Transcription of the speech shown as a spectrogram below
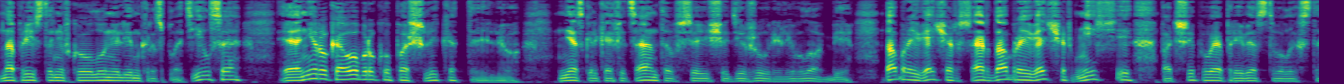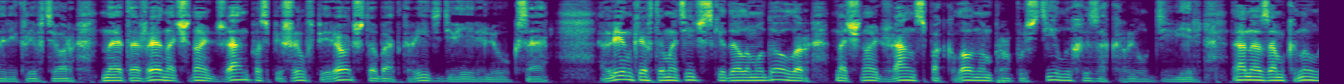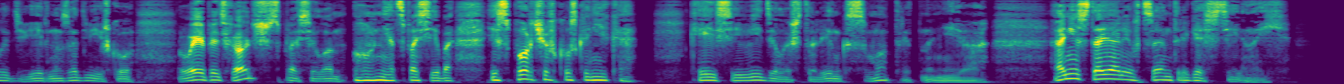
На пристани в Коулуне Линк расплатился, и они рука об руку пошли к отелю. Несколько официантов все еще дежурили в лобби. «Добрый вечер, сэр, добрый вечер, мисси!» Подшипывая, приветствовал их старик-лифтер. На этаже ночной Джан поспешил вперед, чтобы открыть двери люкса. Линк автоматически дал ему доллар. Ночной Джан с поклоном пропустил их и закрыл дверь. Она замкнула дверь на задвижку. «Выпить хочешь?» — спросил он. «О, нет, спасибо. Испорчу вкус коньяка». Кейси видела, что Линк смотрит на нее. Они стояли в центре гостиной.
